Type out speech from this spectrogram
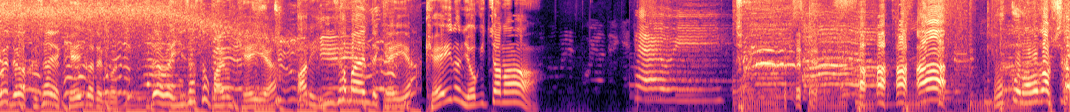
왜 내가 그 사이에 게이가 된 거지? 내가 왜 인사성 밝은 게이야? 아니 인사만 했는데 게이야? 게이는 여기 있잖아 해위. 웃고 넘어갑시다.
